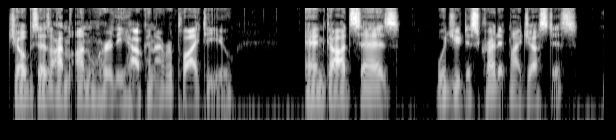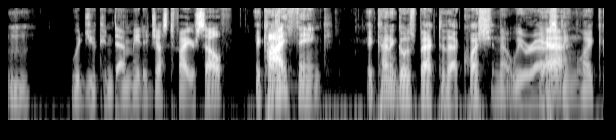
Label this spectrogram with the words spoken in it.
Job says, I'm unworthy. How can I reply to you? And God says, Would you discredit my justice? Would you condemn me to justify yourself? It kinda- I think, it kind of goes back to that question that we were Yeah. asking like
